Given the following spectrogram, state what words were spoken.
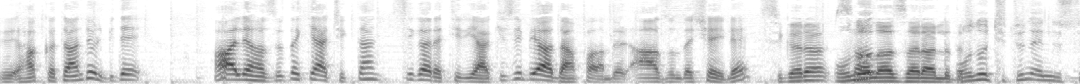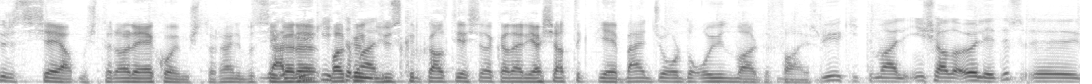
E, hakikaten de öyle. Bir de hali hazırda gerçekten sigara tiryakisi bir adam falan böyle ağzında şeyle. Sigara Onu- sağlığa zararlıdır. onu tütün endüstrisi şey yapmıştır araya koymuştur. Hani bu sigara büyük bakın ihtimal- 146 yaşına kadar yaşattık diye bence orada oyun vardır Fahir. Büyük ihtimalle inşallah öyledir. E,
